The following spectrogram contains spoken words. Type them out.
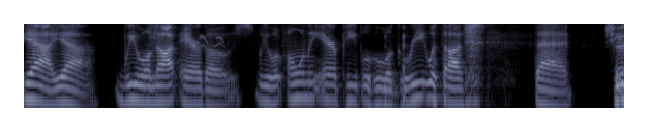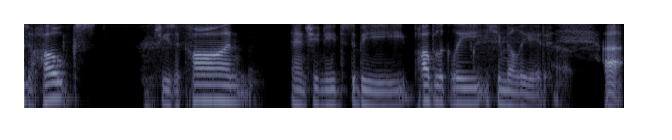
yeah, yeah. We will not air those. We will only air people who agree with us that she's a hoax, she's a con, and she needs to be publicly humiliated. Uh,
